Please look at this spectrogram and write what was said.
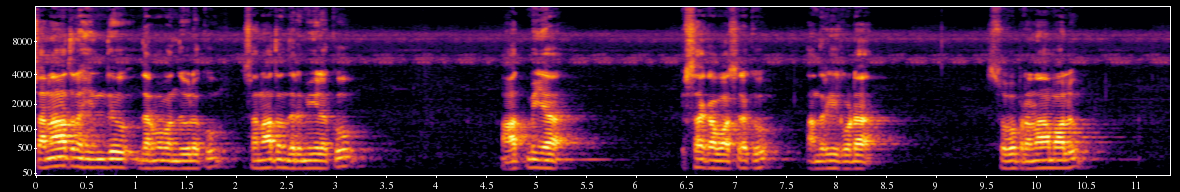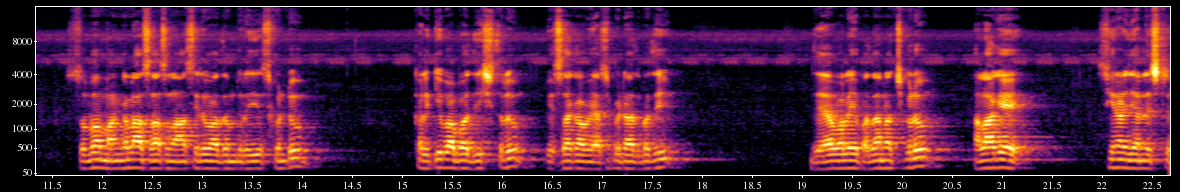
సనాతన హిందూ ధర్మబంధువులకు సనాతన ధర్మీయులకు ఆత్మీయ విశాఖవాసులకు అందరికీ కూడా శుభ ప్రణామాలు శుభ మంగళ శాసన ఆశీర్వాదం తెలియజేసుకుంటూ కల్కిబాబా దీక్షితులు విశాఖ వ్యాసపీఠాధిపతి దేవాలయ ప్రధానర్చకులు అలాగే సీనియర్ జర్నలిస్ట్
